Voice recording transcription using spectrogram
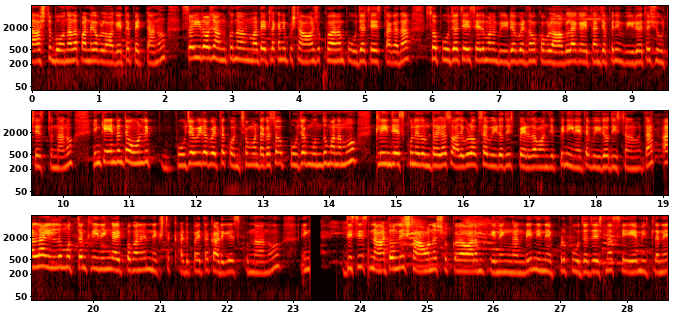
లాస్ట్ బోనాల పండుగ వ్లాగ్ అయితే పెట్టాను. సో ఈరోజు అనుకున్నాను అనమాట ఎట్లకని ఇప్పుడు శ్రావణ శుక్రవారం పూజ చేస్తా కదా. సో పూజ చేసేది మనం వీడియో పెడదాం. ఒక వ్లాగ్ లాగా అయితే అని చెప్పి నేను వీడియో అయితే షూట్ చేస్తున్నాను. ఇంకేంటంటే ఓన్లీ పూజ వీడియో పెడితే కొంచెం ఉంటుంది కదా. సో పూజకు ముందు మనము క్లీన్ చేసుకునేది ఉంటుంది కదా. సో అది కూడా ఒకసారి వీడియో తీసి పెడదాం అని చెప్పి నేనైతే వీడియో తీస్తాను అనమాట అలా ఇల్లు మొత్తం మొత్తం క్లీనింగ్ అయిపోగానే నెక్స్ట్ కడుపు అయితే కడిగేసుకున్నాను. ఇం- this is not only Shravana Shukravaram cleaning అండి. నేను ఎప్పుడు పూజ చేసినా సేమ్ ఇట్లనే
